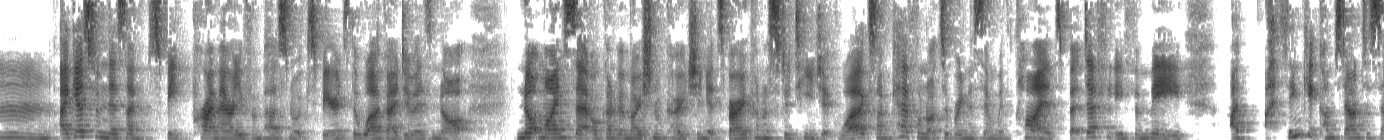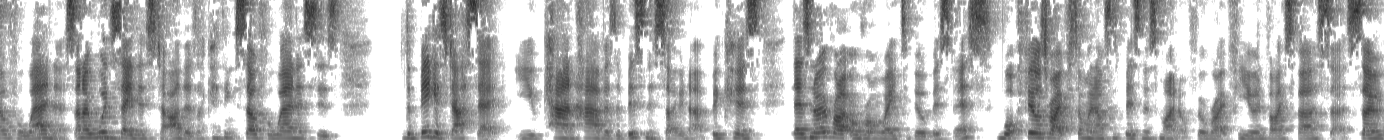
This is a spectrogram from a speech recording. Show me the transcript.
Mm, I guess from this, I speak primarily from personal experience. The work I do is not not mindset or kind of emotional coaching. It's very kind of strategic work. So I'm careful not to bring this in with clients, but definitely for me, I, I think it comes down to self awareness. And I would mm. say this to others like, I think self awareness is the biggest asset you can have as a business owner because there's no right or wrong way to build business. What feels right for someone else's business might not feel right for you, and vice versa. So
